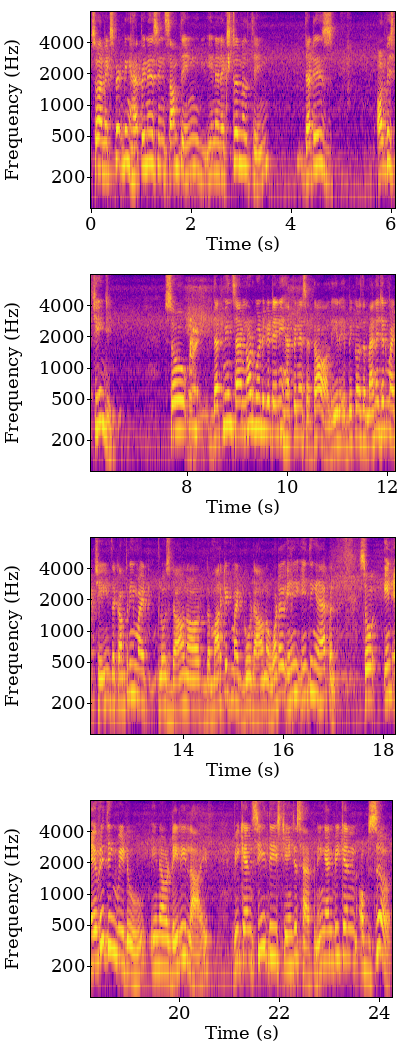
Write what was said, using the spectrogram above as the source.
So I'm expecting happiness in something in an external thing that is always changing so Right. that means i'm not going to get any happiness at all because the manager might change the company might close down or the market might go down or whatever any, anything can happen so in everything we do in our daily life we can see these changes happening and we can observe.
